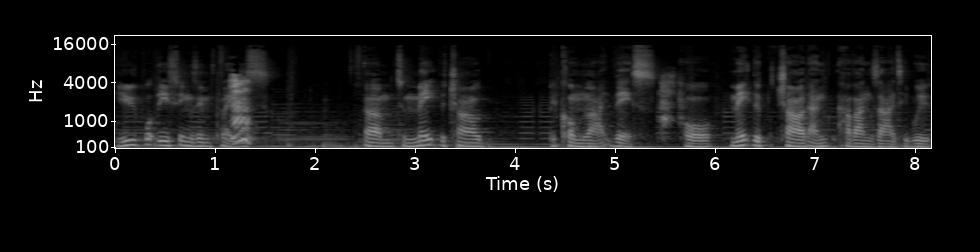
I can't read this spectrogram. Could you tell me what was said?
you put these things in place um, to make the child become like this or make the child an- have anxiety with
